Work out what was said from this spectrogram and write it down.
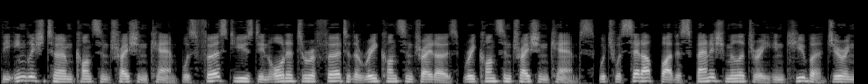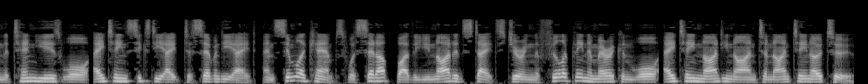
the English term concentration camp was first used in order to refer to the reconcentrados reconcentration camps which were set up by the Spanish military in Cuba during the Ten Years' War 1868 and similar camps were set up by the United States during the Philippine–American War 1899 -1902.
